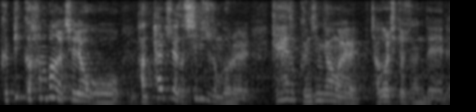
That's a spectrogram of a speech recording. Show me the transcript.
그 피크 한 번을 치려고 한 8주에서 12주 정도를 계속 근신경을 자극을 시켜 주는데 네.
